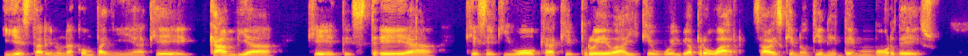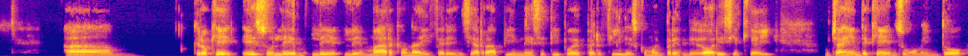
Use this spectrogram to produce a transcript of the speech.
y estar en una compañía que cambia, que testea, que se equivoca, que prueba y que vuelve a probar, ¿sabes? Que no tiene temor de eso. Creo que eso le, le, marca una diferencia rápida en ese tipo de perfiles como emprendedores y aquí hay mucha gente que en su momento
